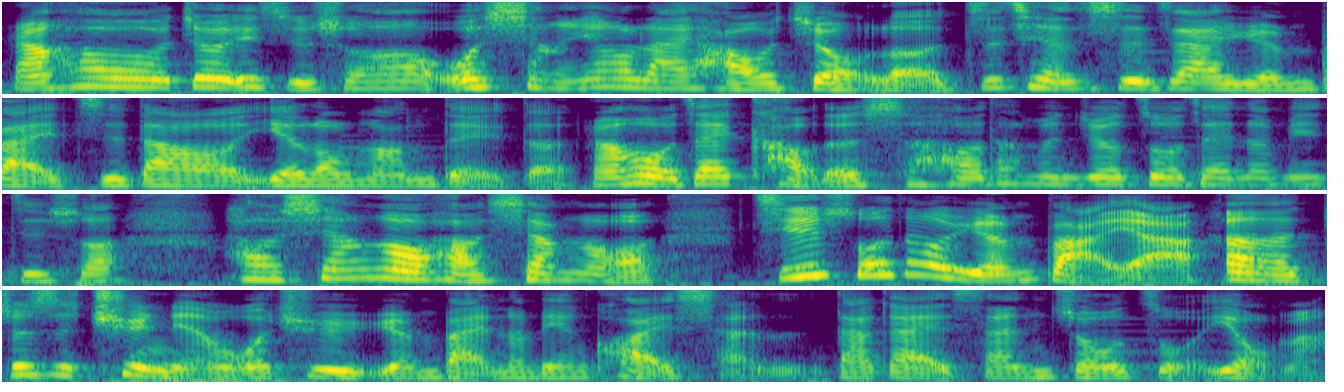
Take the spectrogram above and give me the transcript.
然后就一直说，我想要来好久了。之前是在原百知道 Yellow Monday 的，然后我在考的时候，他们就坐在那边一直说，好香哦，好香哦。其实说到原百呀，呃，就是去年我去原百那边快闪，大概三周左右嘛。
